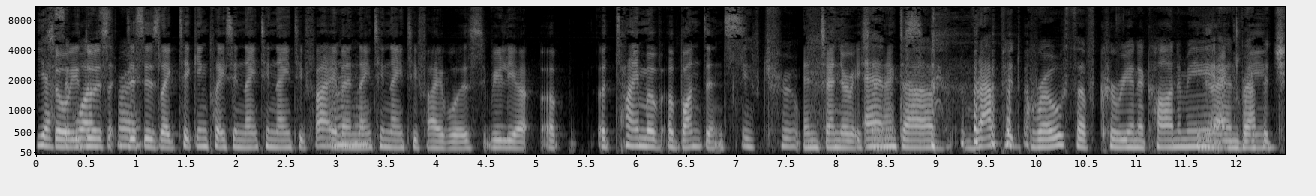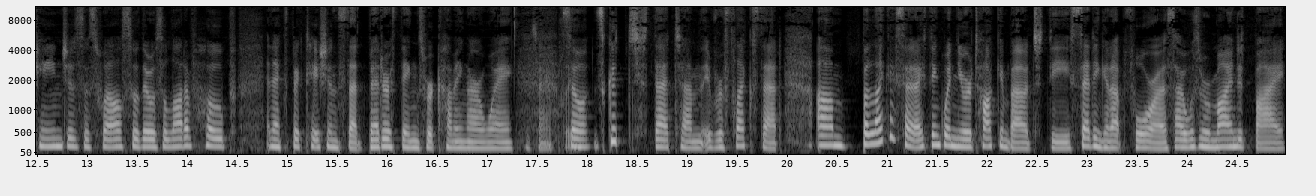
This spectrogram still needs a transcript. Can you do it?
yes, so it was. right. Mm-hmm. this is like taking place in 1995, and 1995 was really a, a, a time of abundance If true. and Generation and X. uh, rapid growth of Korean economy and rapid changes as well. So there was a lot of hope and expectations that better things were coming our way. Exactly. So it's good that um, it reflects that. Um, but like I said, I think when you were talking about the setting it up for us, I was reminded by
